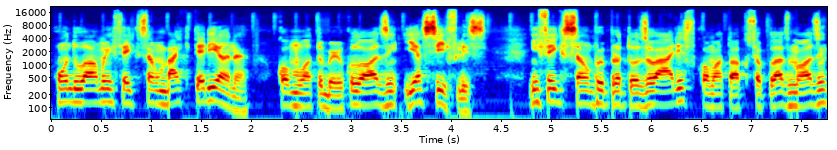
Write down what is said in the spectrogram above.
quando há uma infecção bacteriana, como a tuberculose e a sífilis infecção por protozoários, como a toxoplasmose,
